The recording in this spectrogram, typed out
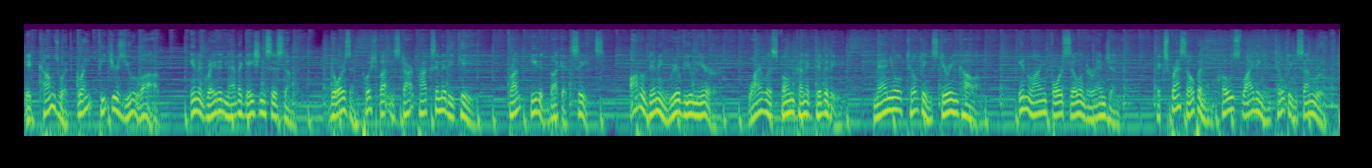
It comes with great features you love. Integrated navigation system, doors and push-button start proximity key, front heated bucket seats, auto-dimming rearview mirror, wireless phone connectivity, manual tilting steering column, inline four-cylinder engine, express open and close sliding and tilting sunroof,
